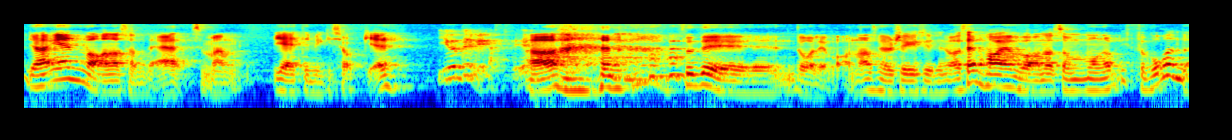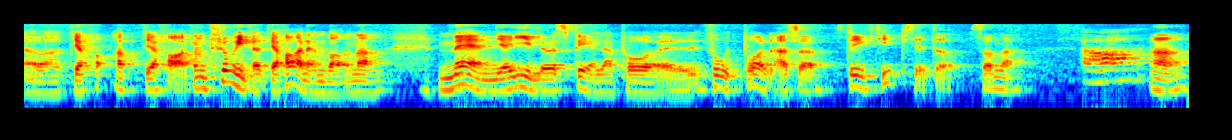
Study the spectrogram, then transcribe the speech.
Jag har en vana som det är, som man, jag äter mycket socker. Jo, det vet vi. Ja, så det är en dålig vana som jag försöker sluta med. Och sen har jag en vana som många blir förvånade över att jag, att jag har. De tror inte att jag har den vanan. Men jag gillar att spela på eh, fotboll, alltså Stryktipset och sådana. Ja. Ja,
